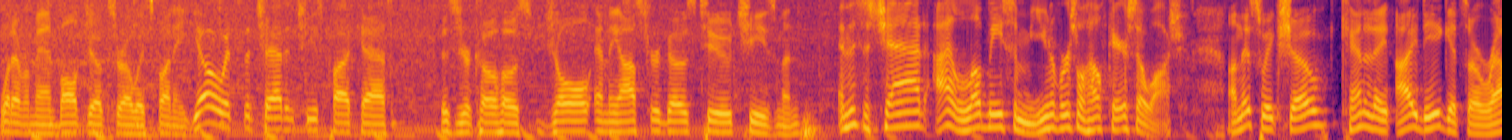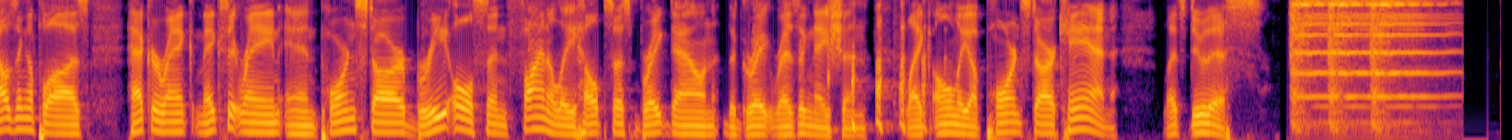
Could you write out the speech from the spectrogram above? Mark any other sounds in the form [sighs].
Whatever, man. Bald jokes are always funny. Yo, it's the Chad and Cheese Podcast. This is your co host, Joel, and the Oscar goes to Cheeseman. And this is Chad. I love me some universal healthcare Sowash. On this week's show, candidate ID gets a rousing applause. HackerRank makes it rain, and porn star Bree Olson finally helps us break down the great resignation [laughs] like only a porn star can. Let's do this.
